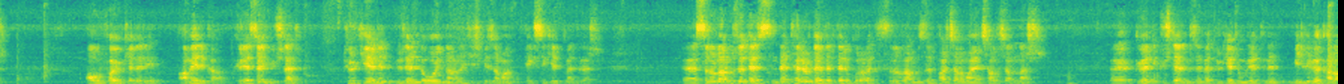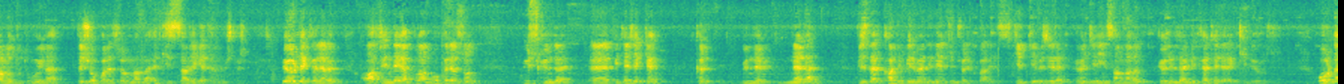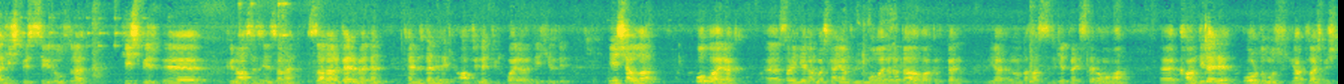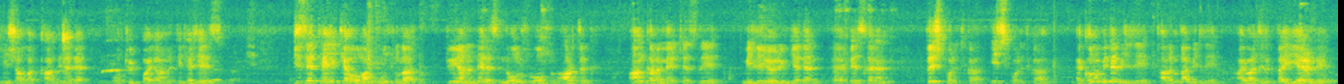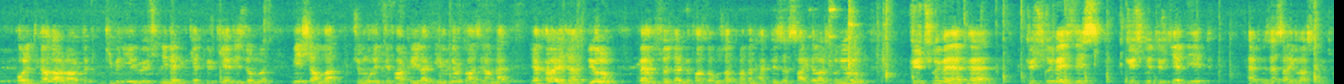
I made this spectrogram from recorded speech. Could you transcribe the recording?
Avrupa ülkeleri, Amerika, küresel güçler Türkiye'nin üzerinde oyunlarını hiçbir zaman eksik etmediler. Ee, sınırlarımız ötesinde terör devletleri kurarak sınırlarımızı parçalamaya çalışanlar, e, güvenlik güçlerimizin ve Türkiye Cumhuriyeti'nin milli ve kararlı tutumuyla dış operasyonlarla etkisiz hale getirilmiştir. Bir örnek verelim. Afrin'de yapılan operasyon 3 günde e, bitecekken 40 günde bitti. Neden? Bizler kadim bir medeniyetin çocuklarıyız. Gittiğimiz yere önce insanların gönüllerini fethederek gidiyoruz. Orada hiçbir sivil unsura, hiçbir e, günahsız insana zarar vermeden temizlenerek Afrin'e Türk bayrağı dikildi. İnşallah o bayrak, e, Sayın Genel Başkan Yardımcım olaylara daha vakıf, ben yanında hassizlik etmek istemem ama e, Kandil'e de ordumuz yaklaşmış. İnşallah Kandil'e de o Türk bayrağını dikeceğiz. Bize tehlike olan unsurlar dünyanın neresinde olursa olsun artık Ankara merkezli, milli yörüngeden e, beslenen dış politika, iç politika, ekonomide milli, tarımda milli, hayvancılıkta yerli politikalarla artık 2023 liderlik Türkiye vizyonunu inşallah Cumhur İttifakı'yla 24 Haziran'da yakalayacağız diyorum. Ben sözlerimi fazla uzatmadan hepinize saygılar sunuyorum. Güçlü MHP, güçlü meclis, güçlü Türkiye deyip hepinize saygılar sunuyorum.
